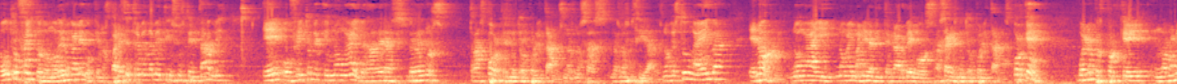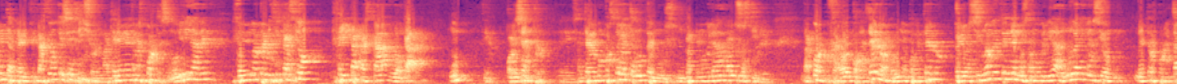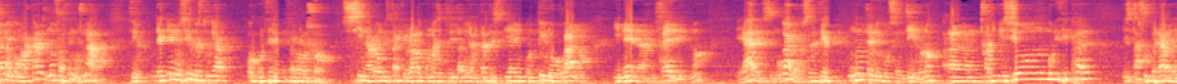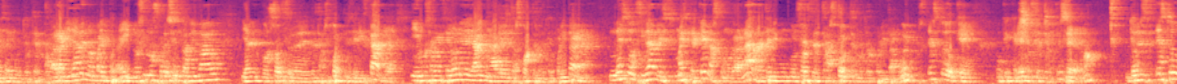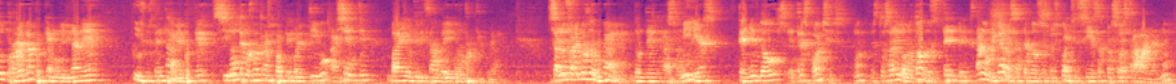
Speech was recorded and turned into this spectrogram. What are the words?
outro feito do modelo galego que nos parece tremendamente insustentable é o feito de que non hai verdadeiras, verdadeiros transportes metropolitanos nas nosas, nas nosas cidades non? isto é unha eiva enorme non hai, non hai maneira de integrar ben os, as áreas metropolitanas por que? Bueno, pues porque normalmente a planificación que se fixo en materia de transportes e mobilidade foi unha planificación feita a escala local. Non? Decir, por exemplo, eh, Santiago de Compostela ten un PEMUS, un plan de mobilidade urbana sostible. De acordo, Ferrol Povetelo, a Coruña Povetelo, pero se si non entendemos a mobilidade nunha dimensión metropolitana e comarcal, non facemos nada. Decir, de que nos sirve estudiar o Concello de Ferrol só? Sinarón está aquí ao lado con máis de 30.000 habitantes e hai un continuo urbano, Ineda, Ifeli, non? Ares e Mugaros, é dicir, non ten ningún sentido, non? A, a división municipal está superada desde hai moito tempo. A realidade non vai por aí. Nos imos, por exemplo, a Bilbao e hai un consorcio de, de transportes de Vizcaya, imos a Barcelona e hai unha área de transportes metropolitana. Mesmo cidades máis pequenas como Granada teñen un consorcio de transportes metropolitano. Bueno, pues isto é o que, o que queremos que ten que ser, non? Entón, é un problema porque a mobilidade é insustentable porque se non temos o transporte colectivo a xente vai utilizar o vehículo particular xa non faremos do rural donde as familias teñen dous e tres coches non? isto saben como todos están obrigados a ter dous e tres coches se si esas persoas traballan non?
